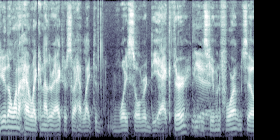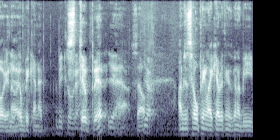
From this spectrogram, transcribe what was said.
you don't want to have like another actor, so I have like to voice over the actor in his human form. So you know, Yeah. it'll be kind of cool stupid. Yeah. So Yeah. I'm just hoping like everything is gonna be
